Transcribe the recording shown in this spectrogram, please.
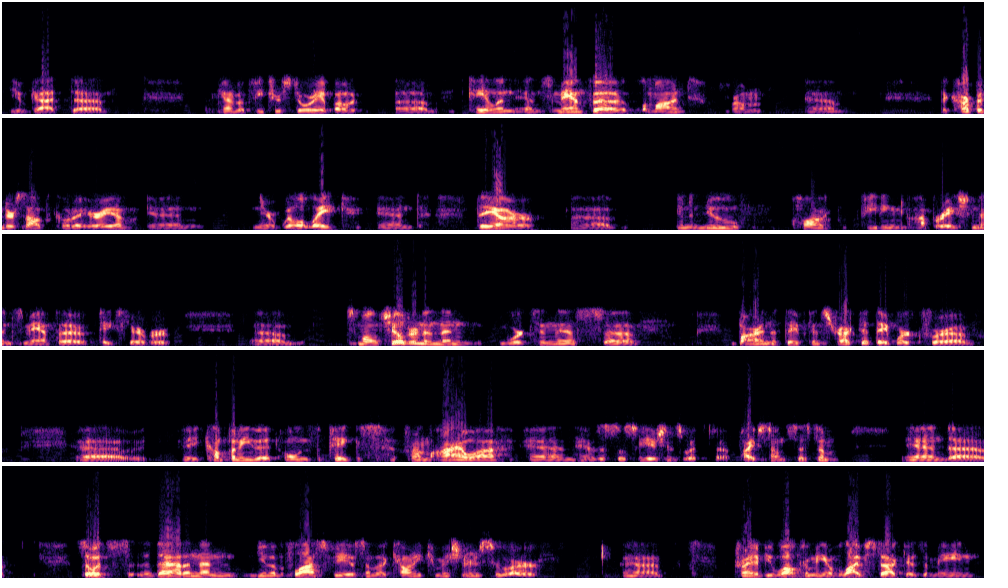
You've got uh, kind of a feature story about uh, Kaylin and Samantha Lamont from um, the Carpenter, South Dakota area in near Willow Lake, and they are uh, in a new hog feeding operation, and Samantha takes care of her um, small children, and then works in this uh, barn that they've constructed. They work for a uh, a company that owns the pigs from Iowa and has associations with uh, Pipestone System, and uh, so it's that, and then you know the philosophy of some of the county commissioners who are uh, trying to be welcoming of livestock as a main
